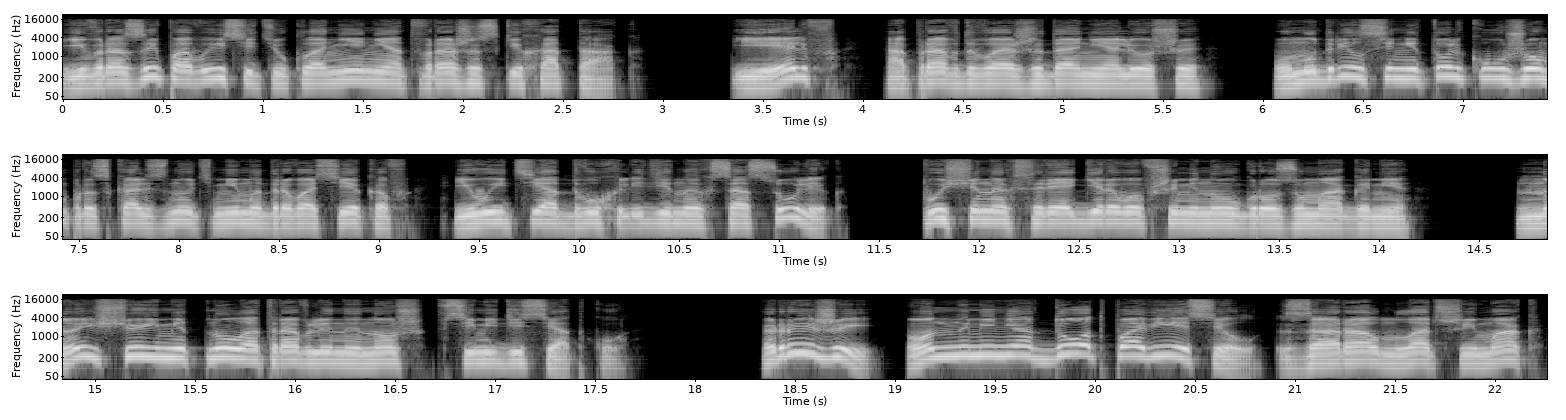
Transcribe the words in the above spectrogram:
и в разы повысить уклонение от вражеских атак. И эльф, оправдывая ожидания Алёши, умудрился не только ужом проскользнуть мимо дровосеков и уйти от двух ледяных сосулек, пущенных среагировавшими на угрозу магами, но еще и метнул отравленный нож в семидесятку. «Рыжий, он на меня дот повесил!» – заорал младший маг,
